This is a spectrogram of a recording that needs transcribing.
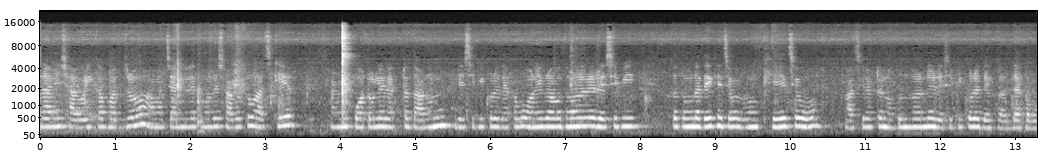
আমি সাগরিকা ভদ্র। আমার চ্যানেলে তোমাদের স্বাগত আজকে আমি পটলের একটা দারুণ রেসিপি করে দেখাবো। অনেক রকম ধরনের রেসিপি তো তোমরা দেখেছ এবং খেয়েছেও আজকের একটা নতুন ধরনের রেসিপি করে দেখা, দেখাবো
